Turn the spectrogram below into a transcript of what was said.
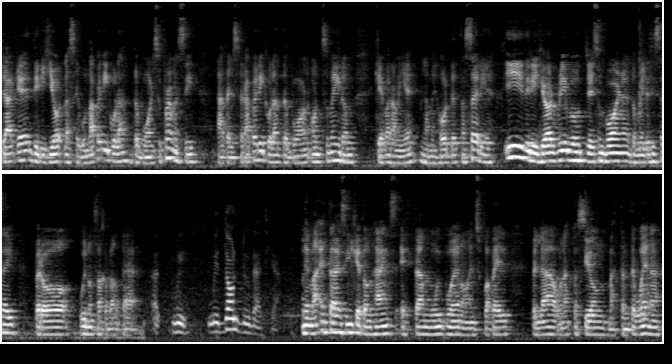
ya que dirigió la segunda película, The Bourne Supremacy, la tercera película, The Bourne Ultimatum, que para mí es la mejor de esta serie. Y dirigió el reboot Jason Bourne en 2016, pero we don't talk about that. Uh, we, we don't do that here. Además está decir que Tom Hanks está muy bueno en su papel, ¿verdad? Una actuación bastante buena.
